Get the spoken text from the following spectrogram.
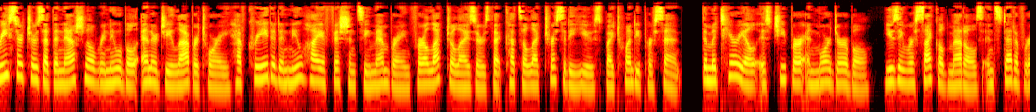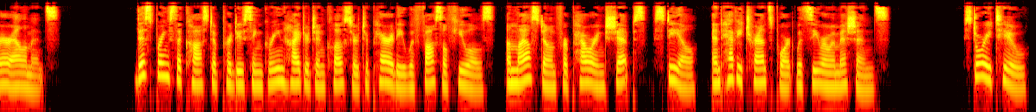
Researchers at the National Renewable Energy Laboratory have created a new high-efficiency membrane for electrolyzers that cuts electricity use by 20%. The material is cheaper and more durable, using recycled metals instead of rare elements. This brings the cost of producing green hydrogen closer to parity with fossil fuels, a milestone for powering ships, steel, and heavy transport with zero emissions. Story 2,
